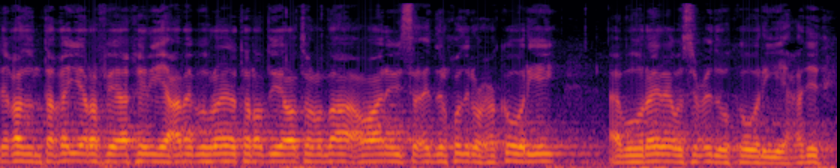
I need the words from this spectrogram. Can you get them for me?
iqat tagayara fi akhirihi can abi hurayrata radi a an abi saciid اkhudri wuxuu ka wariyey ka wariyey xadiidka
